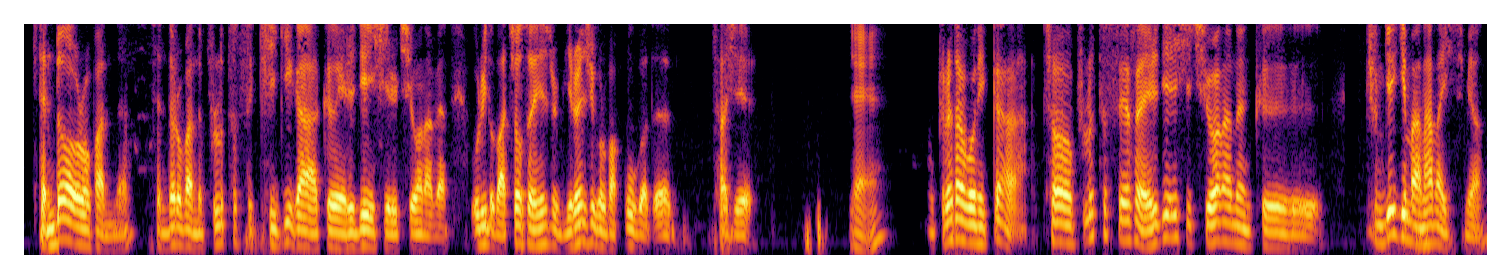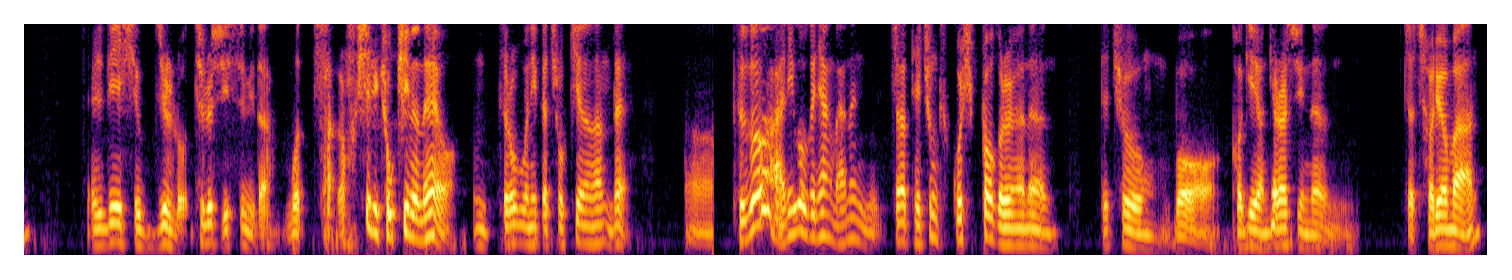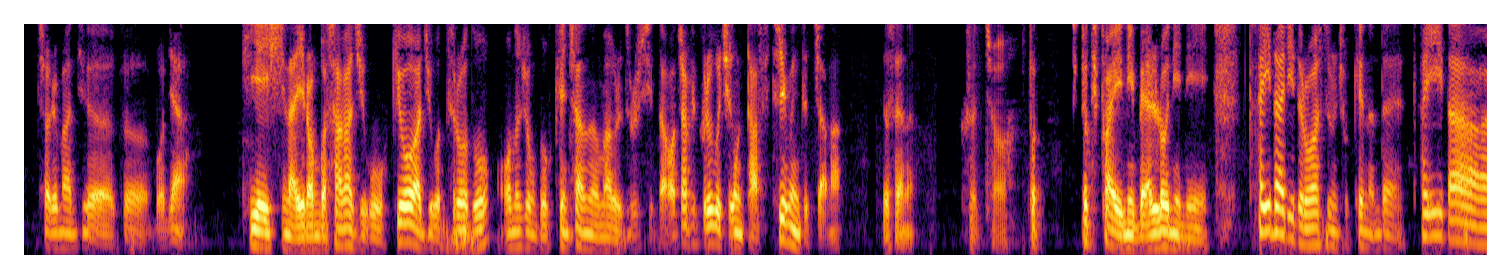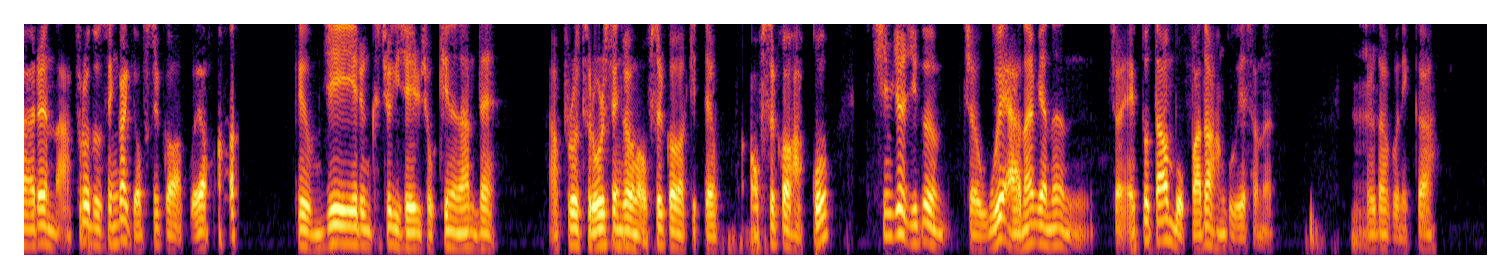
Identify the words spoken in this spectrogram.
젠더로 받는 젠더로 받는 블루투스 기기가 그 LDAC를 지원하면 우리도 맞춰서 해줌 이런 식으로 바꾸거든 사실 예. 그러다 보니까 저 블루투스에서 LDAC 지원하는 그 중계기만 하나 있으면 LDAC 음질로 들을 수 있습니다. 뭐 차- 확실히 좋기는 해요. 음, 들어보니까 좋기는 한데 어, 그거 아니고 그냥 나는 저 대충 듣고 싶어 그러면은 대충 뭐 거기에 연결할 수 있는 저 저렴한 저렴한 그, 그 뭐냐 DAC나 이런 거 사가지고 끼워가지고 들어도 어느 정도 괜찮은 음악을 들을 수 있다. 어차피 그리고 지금 다 스트리밍 듣잖아 요새는. 그렇죠. 스포티파이니 멜론이니 타이달이 들어왔으면 좋겠는데 타이달은 앞으로도 생각이 없을 것 같고요. 그 음질은 그쪽이 제일 좋기는 한데 앞으로 들어올 생각은 없을 것 같기 때문에 없을 것 같고 심지어 지금 저 우회 안 하면은 저 앱도 다운 못 받아 한국에서는 음. 그러다 보니까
